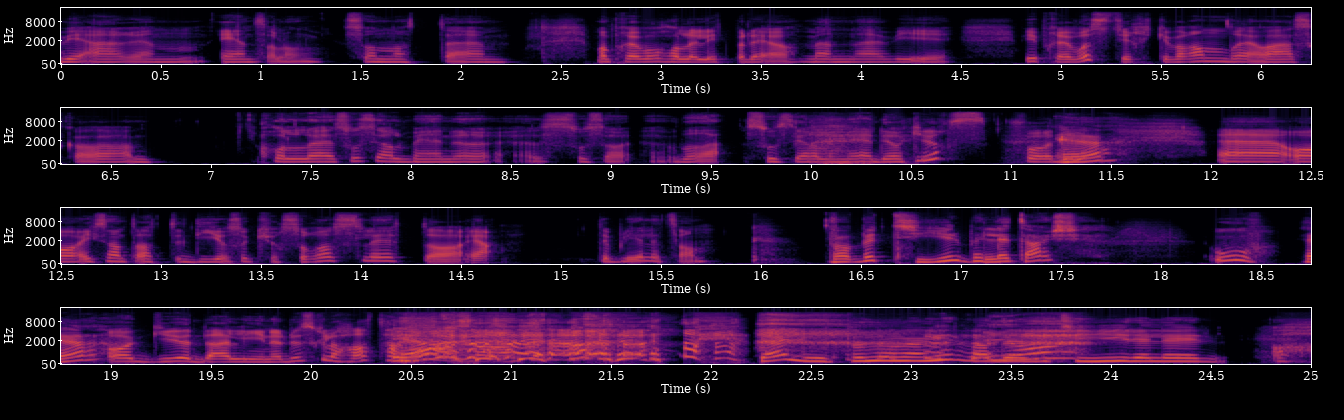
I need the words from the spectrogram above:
Vi er en én salong. Sånn at eh, man prøver å holde litt på det, ja. Men eh, vi, vi prøver å styrke hverandre, og jeg skal holde sosiale medier, sosial, sosiale medier-kurs for de. Ja. Og ikke sant, at de også kurser oss litt, og ja. Det blir litt sånn. Hva betyr belletage? Oh, Ja, å gud, det er Line du skulle hatt her. Ja. Det har jeg lurt på noen ganger, hva det Ja. betyr, eller oh,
